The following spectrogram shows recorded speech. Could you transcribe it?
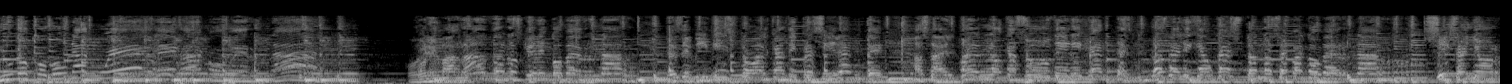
y uno como una mujer a gobernar. Por embarrada nos quieren gobernar, desde ministro, alcalde y presidente, hasta el pueblo que a sus dirigentes los elige un gesto, no sepan gobernar. Sí, señor.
